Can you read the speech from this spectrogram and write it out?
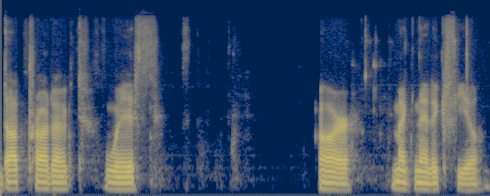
dot product with our magnetic field.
